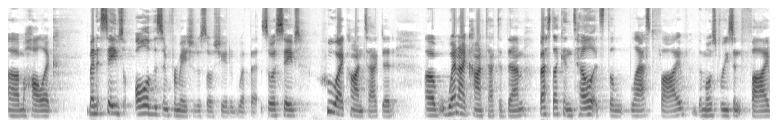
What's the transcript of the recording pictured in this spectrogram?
uh, Mahalik, and it saves all of this information associated with it. So it saves who I contacted, uh, when I contacted them, best I can tell, it's the last five, the most recent five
